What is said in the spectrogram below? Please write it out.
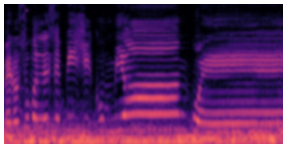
Pero súbanle ese pinche cumbión, güey.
